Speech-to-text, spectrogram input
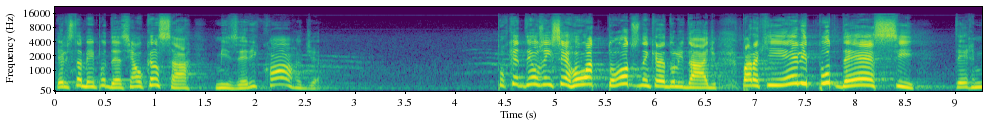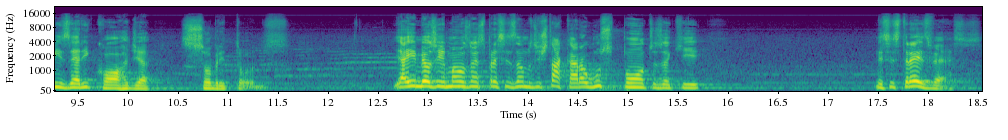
eles também pudessem alcançar misericórdia. Porque Deus encerrou a todos na incredulidade, para que Ele pudesse ter misericórdia sobre todos. E aí, meus irmãos, nós precisamos destacar alguns pontos aqui, nesses três versos.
